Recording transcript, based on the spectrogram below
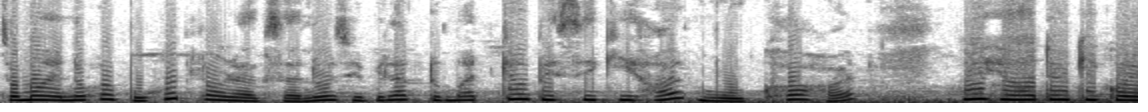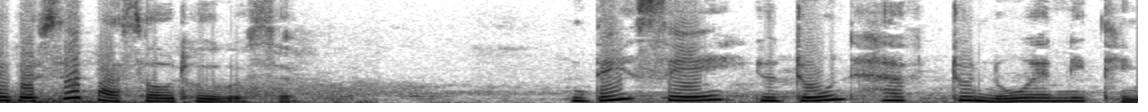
যে মই এনেকুৱা বহুত ল'ৰাক জানো যিবিলাক তোমাতকৈও বেছি কি হয় মূৰ্খ হয় কিন্তু সিহঁতেও কি কৰি গৈছে পাছ আউট হৈ গৈছে। They say you don't have to know' anything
